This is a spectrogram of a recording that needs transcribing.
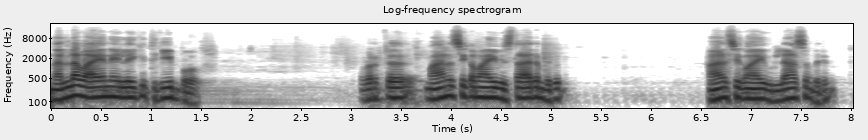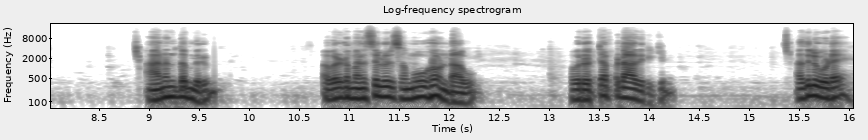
നല്ല വായനയിലേക്ക് തിരിയുമ്പോൾ അവർക്ക് മാനസികമായി വിസ്താരം വരും മാനസികമായി ഉല്ലാസം വരും ആനന്ദം വരും. അവരുടെ മനസ്സിലൊരു സമൂഹം ഉണ്ടാവും. അവരൊറ്റപ്പെടാതിരിക്കും. അതിലൂടെ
